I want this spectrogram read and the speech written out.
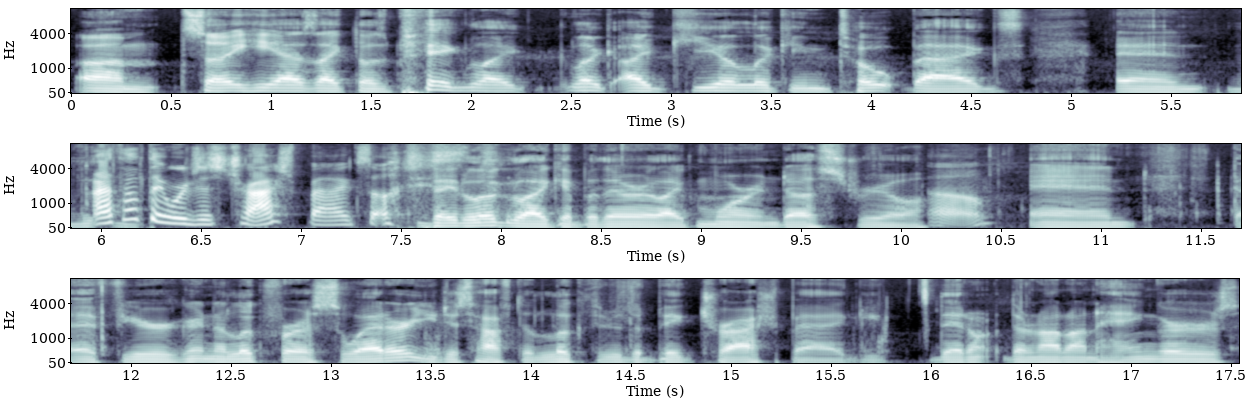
Um, so he has like those big, like like IKEA looking tote bags, and th- I thought they were just trash bags. they look like it, but they were like more industrial. Oh. And if you're gonna look for a sweater, you just have to look through the big trash bag. You, they don't. They're not on hangers.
